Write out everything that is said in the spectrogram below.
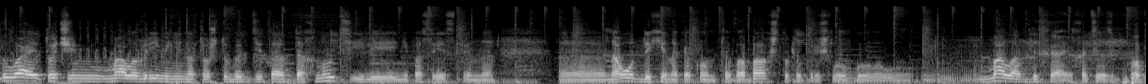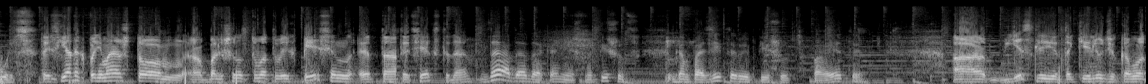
Бывает очень мало времени на то, чтобы где-то отдохнуть или непосредственно э, на отдыхе на каком-то бабах что-то пришло в голову. Мало отдыхаю, хотелось бы побольше. То есть я так понимаю, что большинство твоих песен это, это тексты, да? Да, да, да, конечно. Пишут композиторы, пишут поэты. А есть ли такие люди, кого э,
